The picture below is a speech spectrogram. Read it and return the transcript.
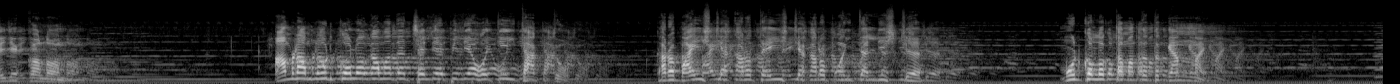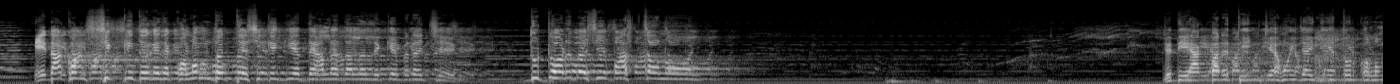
এই যে কলম। আমরা মূর্খ লোক, আমাদের ছেলে পিলে হইতেই থাকতো। কারও বাইশটা, কারও তেইশটা, কারও পঁয়তাল্লিশটা। মূর্খ লোক তো আমাদের তো জ্ঞান নাই। এটা এখন শিক্ষিত গেছে, কলম ধরতে শিখে গিয়ে দেয়ালে দেয়ালে লিখে বেড়াচ্ছে দুটোর বেশি বাচ্চা নয়। যদি একবারে তিনটে হয়ে যায়, দিয়ে তোর কলম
